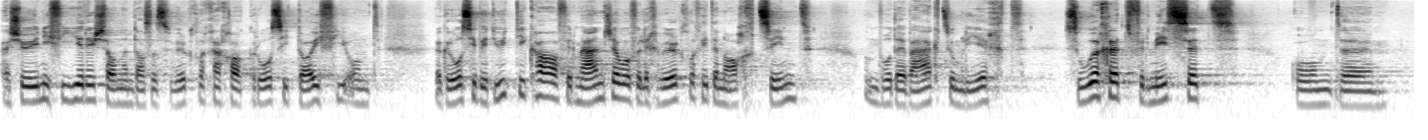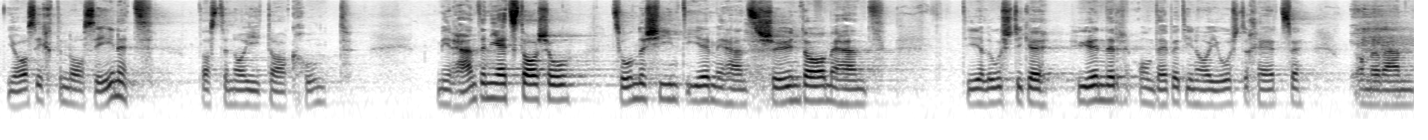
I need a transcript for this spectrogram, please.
eine schöne Feier ist, sondern dass es wirklich auch eine grosse Teufel und eine grosse Bedeutung haben für Menschen, die vielleicht wirklich in der Nacht sind und wo den Weg zum Licht suchen, vermissen und äh, ja, sich danach sehnen dass der neue Tag kommt. Wir haben ihn jetzt hier schon, die Sonne scheint hier, wir haben es schön hier, wir haben die lustigen Hühner und eben die neue Osterkerze. Und wir wollen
